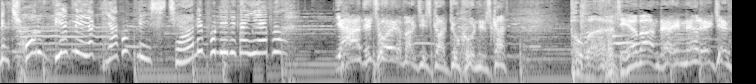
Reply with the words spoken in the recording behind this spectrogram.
men tror du virkelig, at jeg, jeg kunne blive stjernepolitiker, Jeppe? Ja, det tror jeg faktisk godt, du kunne, Skat. Puh, det er varmt derinde, er det ikke det?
